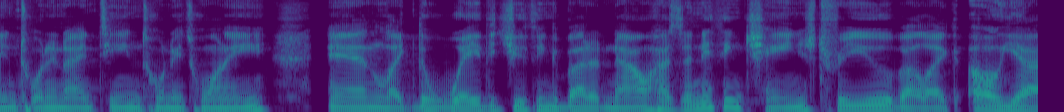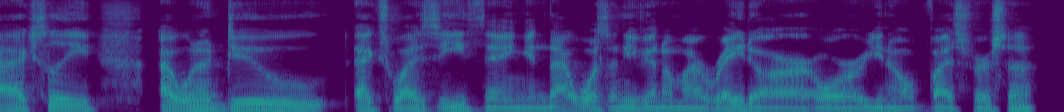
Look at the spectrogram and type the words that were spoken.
in 2019 2020 and like the way that you think about it now has anything changed for you about like oh yeah actually i want to do xyz thing and that wasn't even on my radar or you know vice versa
